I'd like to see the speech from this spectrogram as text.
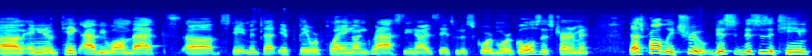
Um, and you know, take Abby Wambach's uh, statement that if they were playing on grass, the United States would have scored more goals this tournament. That's probably true. This this is a team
